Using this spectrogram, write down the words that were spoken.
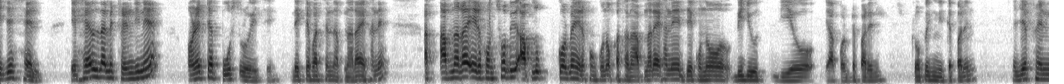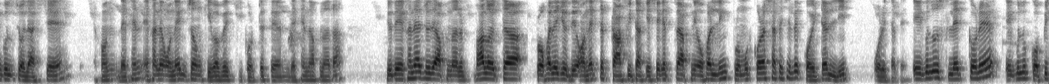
এই যে হেল্প এই হেল্প নামে ট্রেন্ডিংয়ে অনেকটা পোস্ট রয়েছে। দেখতে পাচ্ছেন আপনারা এখানে। আপনারা এরকম ছবি আপলোড করবেন এরকম কোনো কথা না। আপনারা এখানে যে কোনো ভিডিও দিয়েও ইয়া করতে পারেন টপিক নিতে পারেন। যে ফ্রেন্ডগুলো চলে আসছে, এখন দেখেন এখানে অনেকজন কীভাবে কি করতেছেন, দেখেন আপনারা। যদি এখানে যদি আপনার ভালো একটা প্রোফাইলে যদি অনেকটা ট্রাফিক থাকে, সেক্ষেত্রে আপনি ওভার লিঙ্ক প্রমোট করার সাথে সাথে কয়টা লিড পড়ে যাবে। এগুলো সিলেক্ট করে, এগুলো কপি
